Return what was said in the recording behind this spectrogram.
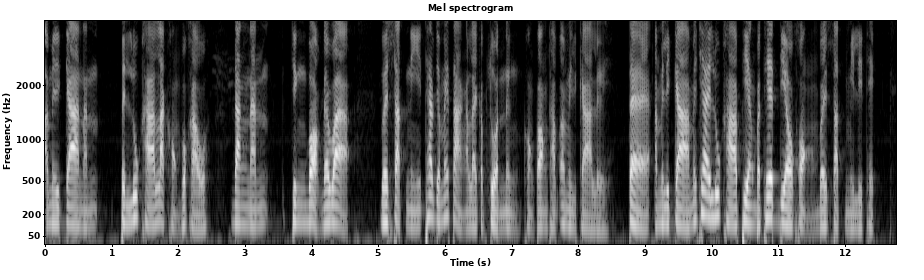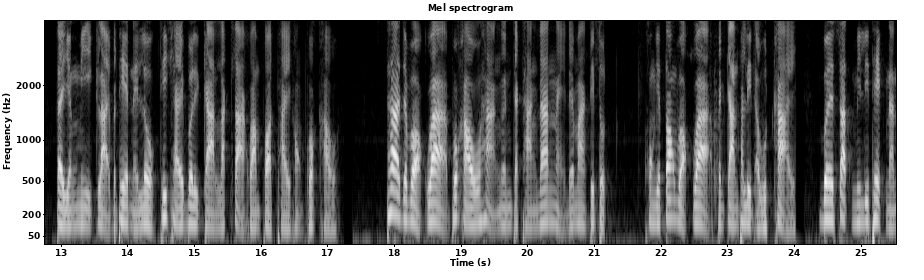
อเมริกานั้นเป็นลูกค้าหลักของพวกเขา ดังนั้นจึงบอกได้ว่า บริษัทนี้แทบจะไม่ต่างอะไรกับส่วนหนึ่งของกองทัพอเมริกาเลย แต่อเมริกาไม่ใช่ลูกค้าเพียงประเทศเดียวของบริษัทมิลิเทคแต่ยังมีอีกหลายประเทศในโลกที่ใช้บริการรักษาความปลอดภัยของพวกเขา ถ้าจะบอกว่าพวกเขาหาเงินจากทางด้านไหนได้มากที่สุด คงจะต้องบอกว่าเป็นการผลิตอาวุธขาย บริษัทมิลิเทคนั้น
